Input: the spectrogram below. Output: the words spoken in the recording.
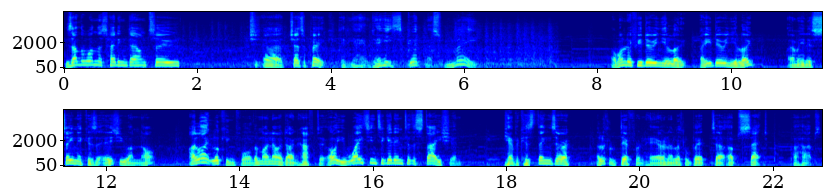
Is that the one that's heading down to Ch uh, Chesapeake? Yeah, it is. Goodness me. I wonder if you're doing your loop. Are you doing your loop? I mean, as scenic as it is, you are not. I like looking for them. I know I don't have to. Oh, you're waiting to get into the station. Yeah, because things are a little different here and a little bit uh, upset, perhaps.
